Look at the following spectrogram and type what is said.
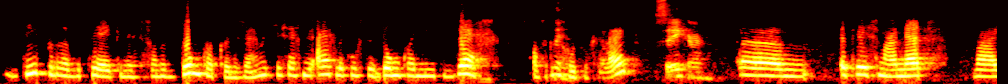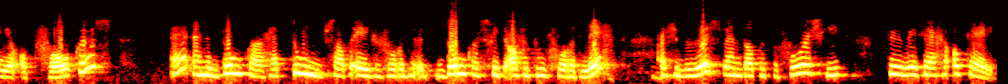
diepere betekenis van het donker kunnen zijn? Want je zegt nu eigenlijk hoeft het donker niet weg, als ik nee. het goed begrijp. Zeker. Um, het is maar net waar je op focust. Hè? En het donker, het toen zat even voor het, het donker schiet af en toe voor het licht. Als je bewust bent dat het ervoor schiet, kun je weer zeggen, oké, okay,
